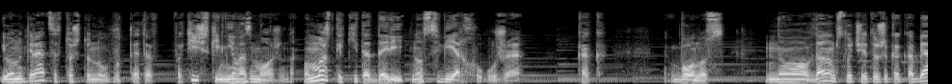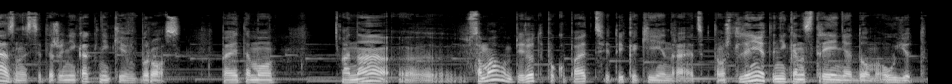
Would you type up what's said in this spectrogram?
И он упирается в то, что ну вот это фактически невозможно. Он может какие-то дарить, но сверху уже, как бонус. Но в данном случае это уже как обязанность, это же не как некий вброс. Поэтому она э, сама вам берет и покупает цветы, какие ей нравятся. Потому что для нее это некое настроение дома, уют.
